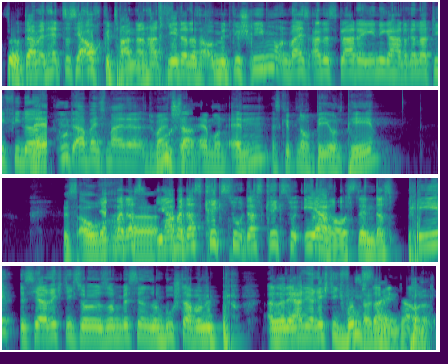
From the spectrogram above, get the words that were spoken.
So, damit hättest du es ja auch getan. Dann hat jeder das auch mitgeschrieben und weiß alles klar, derjenige hat relativ viele. Naja, gut, aber ich meine, du meinst Buchstaben. M und N, es gibt noch B und P. Ist auch. ja, aber das, äh, ja, aber das kriegst du, das kriegst du eher raus, denn das P ist ja richtig so, so ein bisschen so ein Buchstabe mit P. Also der hat ja richtig Wumms halt dahinter. Und,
